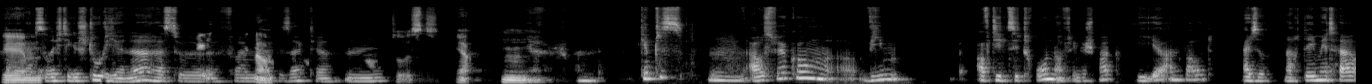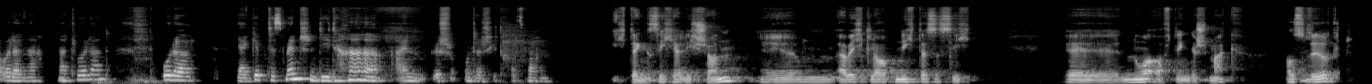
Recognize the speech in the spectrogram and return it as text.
Ähm, ja, so richtige Studie, ne? Hast du äh, vorhin genau. gesagt, ja. Mhm. So ist es, ja. Mhm. Ja, spannend. Gibt es hm, Auswirkungen wie auf die Zitronen, auf den Geschmack, wie ihr anbaut? Also nach Demeter oder nach Naturland? Oder ja, gibt es Menschen, die da einen Unterschied draus machen? Ich denke sicherlich schon, ähm, aber ich glaube nicht, dass es sich äh, nur auf den Geschmack auswirkt.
